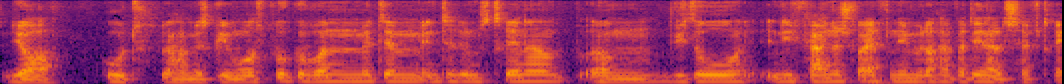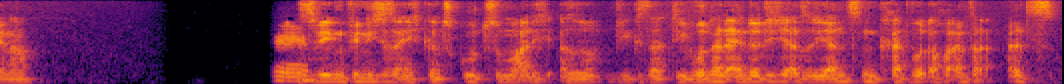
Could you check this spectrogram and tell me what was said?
ja, gut, wir haben jetzt gegen Wolfsburg gewonnen mit dem Interimstrainer. Ähm, wieso in die Ferne schweifen, nehmen wir doch einfach den als Cheftrainer. Mhm. Deswegen finde ich das eigentlich ganz gut, zumal ich, also wie gesagt, die wurden halt eindeutig, also Janssen gerade wurde auch einfach als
